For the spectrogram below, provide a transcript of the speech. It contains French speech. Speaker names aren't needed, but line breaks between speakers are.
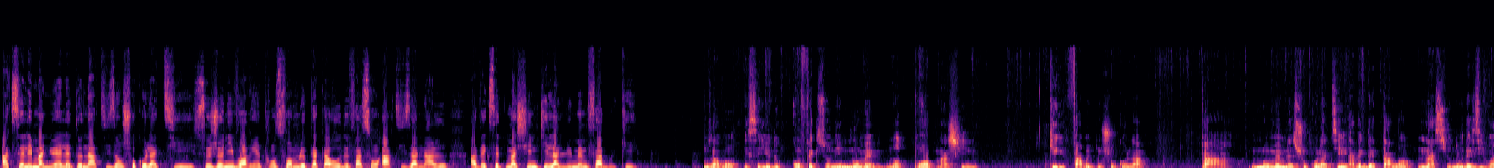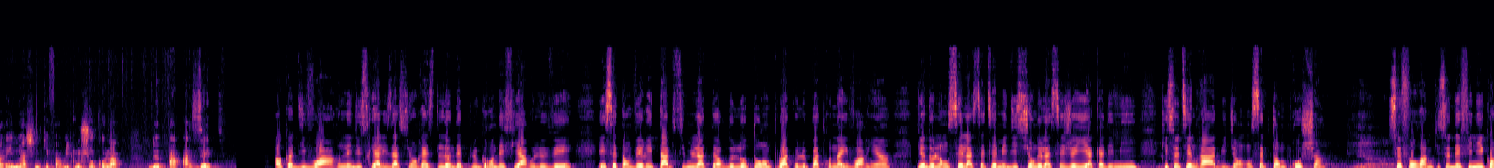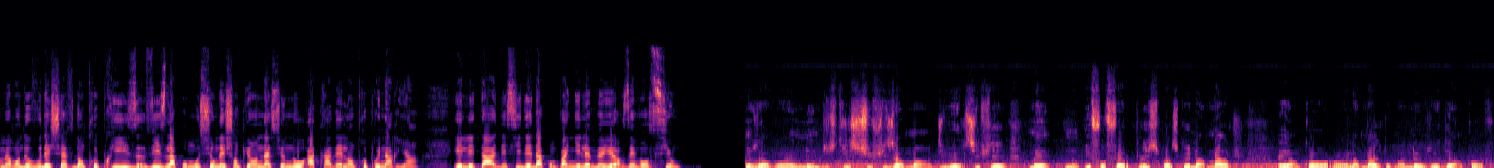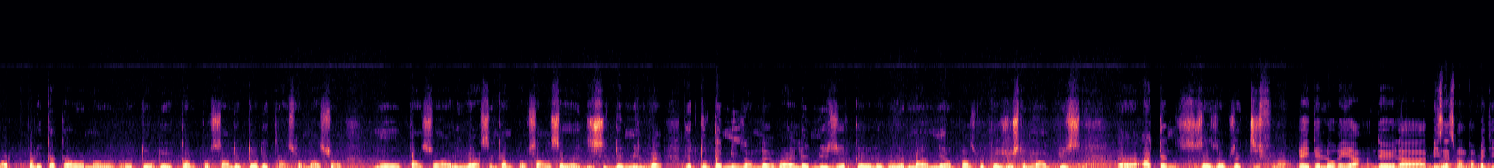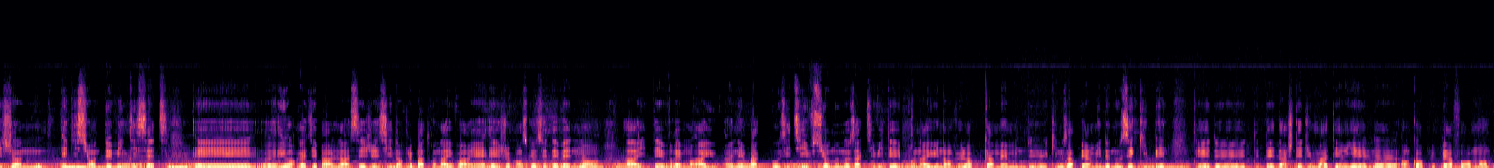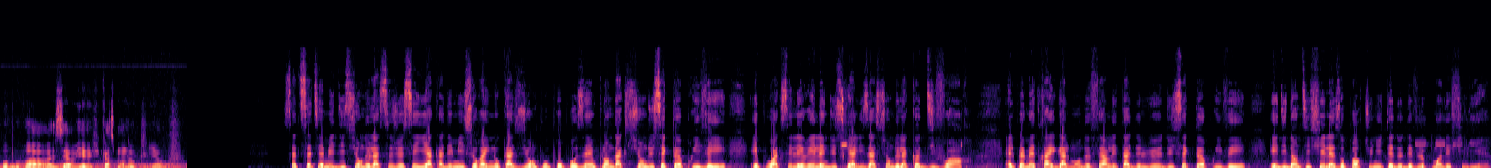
Speaker 1: Axel Emmanuel est un artisan chocolatier. Ce jeune Ivoirien transforme le cacao de façon artisanale avec cette machine qu'il a lui-même fabriquée.
Speaker 2: Nous avons essayé de confectionner nous-mêmes notre propre machine qui fabrique le chocolat par nous-mêmes les chocolatiers avec des talents nationaux des Ivoiriens, une machine qui fabrique le chocolat de A à Z.
Speaker 1: En Côte d'Ivoire, l'industrialisation reste l'un des plus grands défis à relever et c'est un véritable simulateur de l'auto-emploi que le patronat ivoirien vient de lancer la septième édition de la CGI Academy qui se tiendra à Abidjan en septembre prochain. Ce forum qui se définit comme un rendez-vous des chefs d'entreprise vise la promotion des champions nationaux à travers l'entrepreneuriat et l'État a décidé d'accompagner les meilleures inventions.
Speaker 3: Nous avons une industrie suffisamment diversifiée, mais il faut faire plus parce que la marge est encore, la marge de manœuvre, je dis, encore forte. Pour le cacao, autour de 30% de taux de transformation. Nous pensons arriver à 50% c'est d'ici 2020. Et tout est mis en œuvre avec les mesures que le gouvernement a mis en place pour que justement on puisse euh, atteindre ces objectifs-là.
Speaker 4: J'ai été lauréat de la Businessman Competition édition 2017 et, euh, organisé par la CGC, donc le patronat ivoirien. Et je pense que cet événement a, été vraiment, a eu un impact positif sur nous, nos activités. On a eu une enveloppe quand même de, qui nous a permis de nous équiper et ben, d'acheter du matériel euh, encore plus performant pour pouvoir servir efficacement nos clients.
Speaker 1: Cette septième édition de la CGCI Academy sera une occasion pour proposer un plan d'action du secteur privé et pour accélérer l'industrialisation de la Côte d'Ivoire. Elle permettra également de faire l'état des lieux du secteur privé et d'identifier les opportunités de développement des filières.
